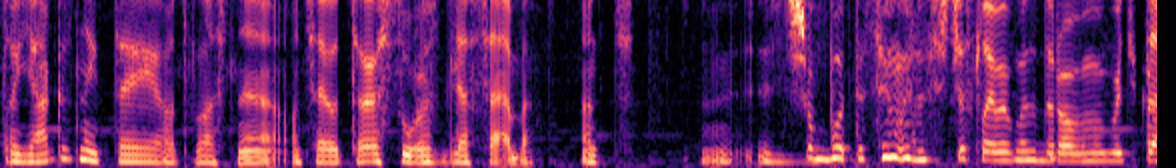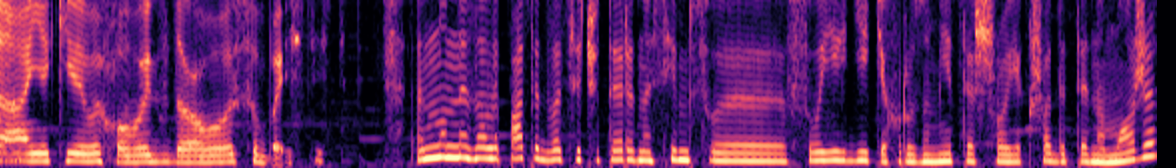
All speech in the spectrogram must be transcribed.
То як знайти от, власне, оцей от ресурс для себе? От щоб бути цими щасливими, здоровими батьками. Так, які виховують здорову особистість. Ну, не залипати 24 на 7 в своїх дітях, розуміти, що якщо дитина може,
